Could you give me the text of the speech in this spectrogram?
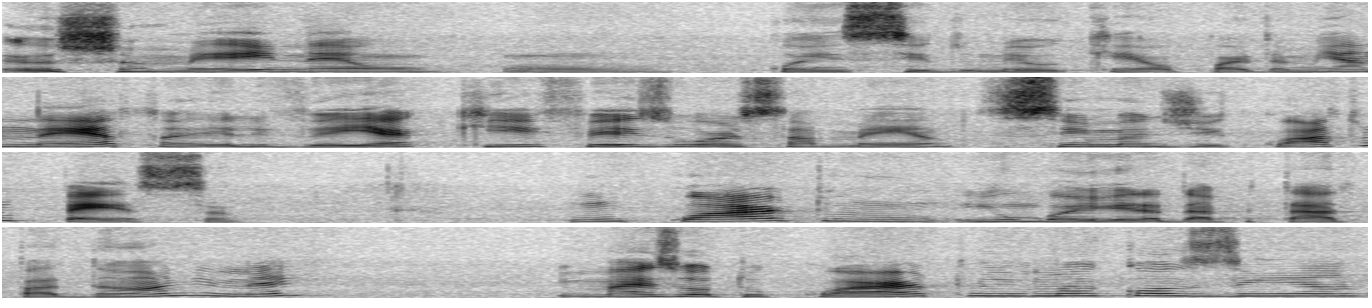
eu chamei né, um, um conhecido meu que é o pai da minha neta, ele veio aqui, fez o orçamento em cima de quatro peças. Um quarto um, e um banheiro adaptado para Dani, né? Mais outro quarto e uma cozinha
